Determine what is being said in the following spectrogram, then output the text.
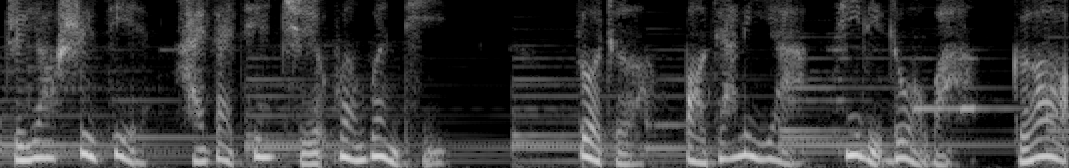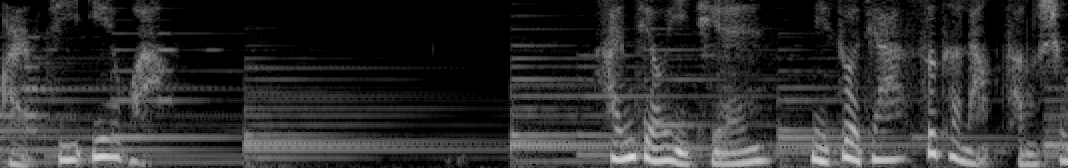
只要世界还在坚持问问题。作者：保加利亚基里洛瓦·格奥尔基耶娃。很久以前，女作家斯特朗曾说：“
